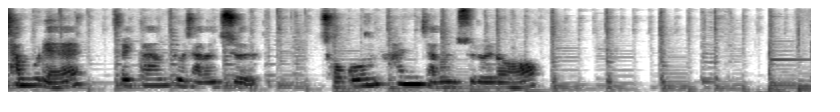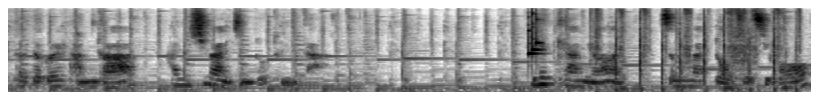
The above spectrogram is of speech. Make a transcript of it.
찬물에 설탕 두 작은술, 소금 한 작은술을 넣어 더덕을 담가 1시간 정도 둡니다. 이렇게 하면 쓴맛도 없어지고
